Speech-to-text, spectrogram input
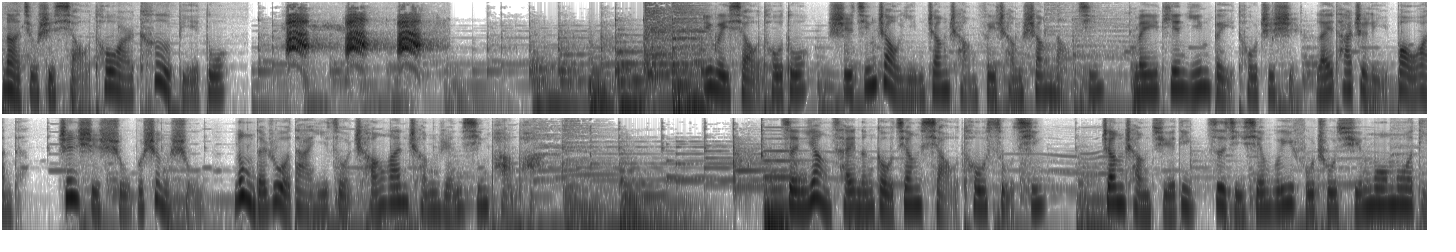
那就是小偷儿特别多。啊啊啊因为小偷多，使京兆尹张敞非常伤脑筋。每天因被偷之事来他这里报案的，真是数不胜数，弄得偌大一座长安城人心怕怕。怎样才能够将小偷肃清？张敞决定自己先微服出巡摸摸底，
